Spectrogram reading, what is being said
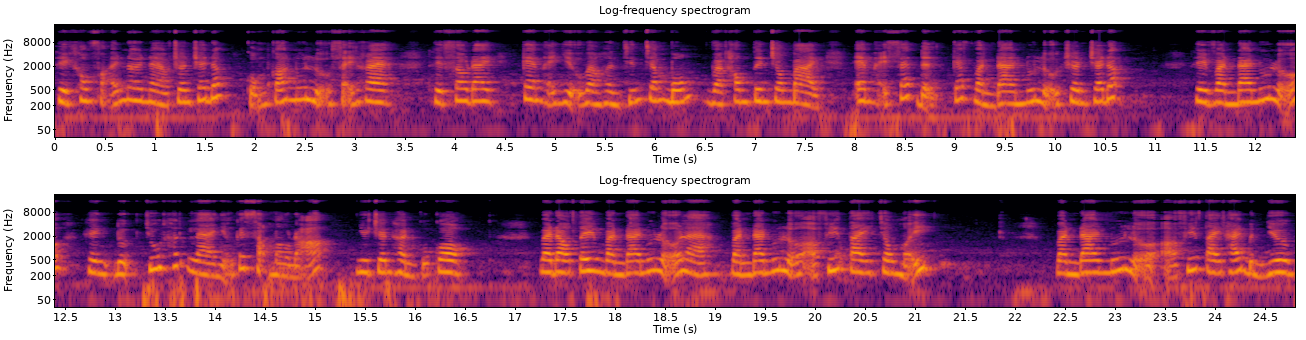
thì không phải nơi nào trên trái đất cũng có núi lửa xảy ra. Thì sau đây các em hãy dựa vào hình 9.4 và thông tin trong bài, em hãy xác định các vành đai núi lửa trên trái đất. Thì vành đai núi lửa thì được chú thích là những cái sọc màu đỏ như trên hình của cô. Và đầu tiên vành đai núi lửa là vành đai núi lửa ở phía tây châu Mỹ. Vành đai núi lửa ở phía tây Thái Bình Dương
